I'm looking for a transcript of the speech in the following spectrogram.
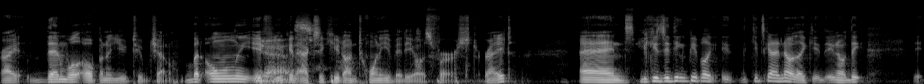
right? Then we'll open a YouTube channel, but only if yes. you can execute on 20 videos first, right? And because I think people, the kids gotta know, like you know, they they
